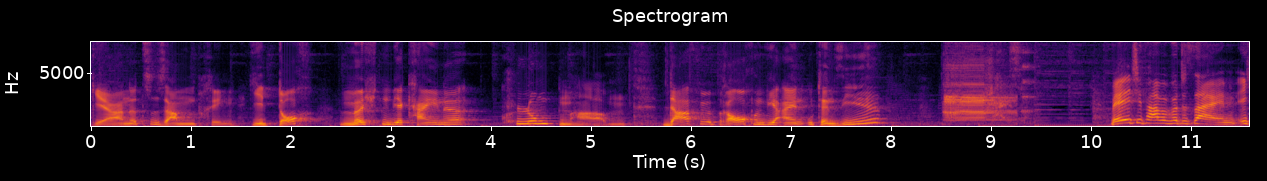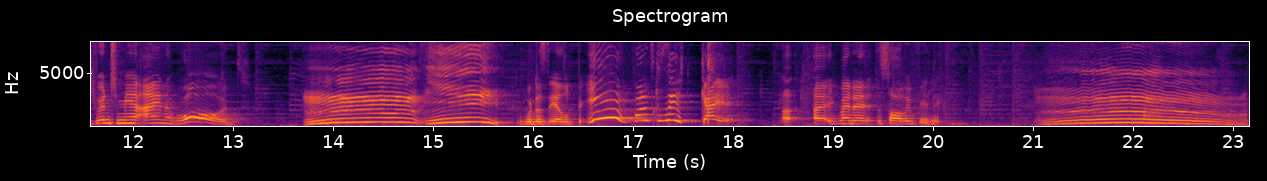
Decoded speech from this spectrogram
gerne zusammenbringen. Jedoch möchten wir keine Klumpen haben. Dafür brauchen wir ein Utensil. Welche Farbe wird es sein? Ich wünsche mir ein Rot. Mmh, ii. Rot ist eher so. Ih, voll ins Gesicht. Geil. Äh, äh, ich meine, sorry, Felix. Mmh.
